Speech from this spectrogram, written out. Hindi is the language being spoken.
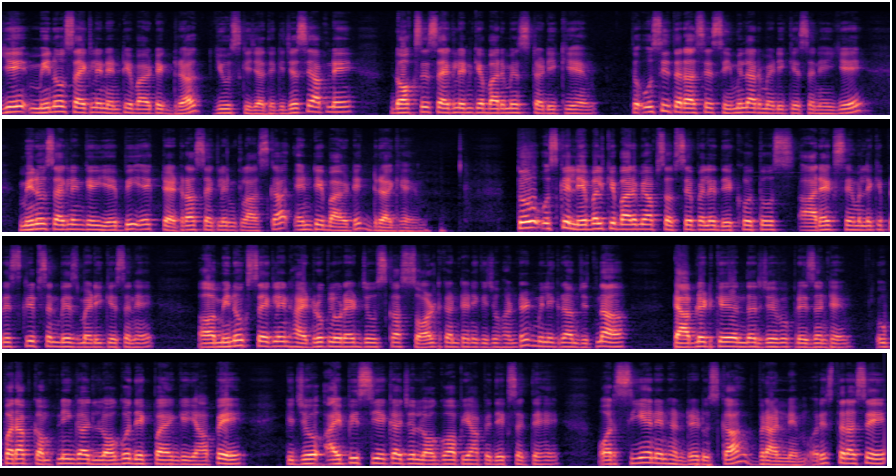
ये मिनोसाइक्लिन एंटीबायोटिक ड्रग यूज़ की जाती है। जैसे आपने डॉक्सीसाइक्लिन के बारे में स्टडी की है तो उसी तरह से सिमिलर मेडिकेशन है ये। मिनोसाइक्लिन के ये भी एक टेट्रासाइक्लिन क्लास का एंटीबायोटिक ड्रग है। तो उसके लेबल के बारे में आप सबसे पहले देखो तो आर एक्स है मतलब कि प्रिस्क्रिप्शन बेस्ड मेडिकेशन है। मिनोक्साइक्लिन हाइड्रोक्लोराइड जो उसका सॉल्ट कंटेंट है कि जो 100 मिलीग्राम जितना टैबलेट के अंदर जो है वो प्रेजेंट है। ऊपर आप कंपनी का लॉगो देख पाएँगे यहाँ पे कि जो आईपीसीए का जो लॉगो आप यहाँ पे देख सकते हैं और सी एन एन हंड्रेड उसका ब्रांड नेम और इस तरह से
